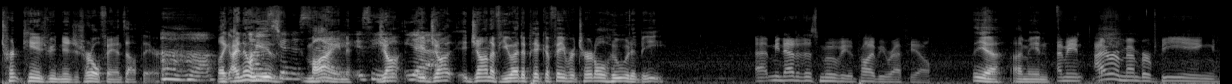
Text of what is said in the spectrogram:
Tur- Teenage Mutant Ninja Turtle fans out there, uh-huh. like I know I he is gonna say, mine. is he- John, yeah. John, John, if you had to pick a favorite turtle, who would it be? I mean, out of this movie, it would probably be Raphael. Yeah, I mean, I mean, I remember being.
